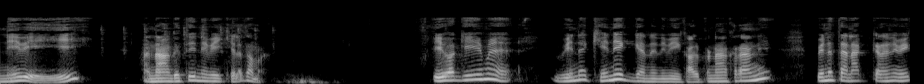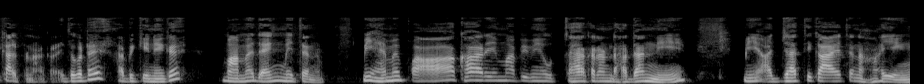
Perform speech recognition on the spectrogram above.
නෙවෙයි අනාගතේ නෙවෙයි කියලා තමයි. ඒ වගේම වෙන කෙනෙක් ගැන නෙවෙයි කල්පනා කරන්නේ වෙන තැනක් ගැන නෙවෙයි කල්පනා කරන්නේ. එතකොට අපි කියන එක මම දැන් මෙතන. මේ හැම පාකාරයෙන්ම අපි මේ උත්සාහ කරන්න හදන්නේ මේ අධ්‍යාත්මික ආයතන හයෙන්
